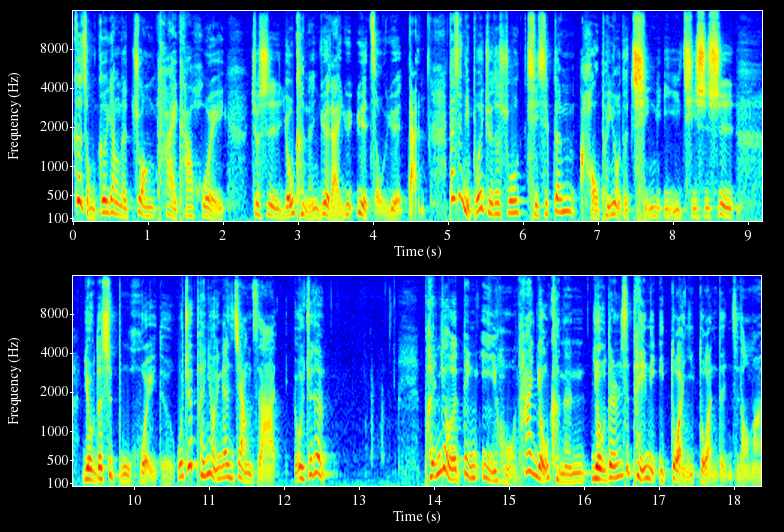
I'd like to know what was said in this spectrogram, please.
各种各样的状态，他会就是有可能越来越越走越淡。但是你不会觉得说，其实跟好朋友的情谊其实是有的是不会的。我觉得朋友应该是这样子啊，我觉得。朋友的定义，吼，他有可能有的人是陪你一段一段的，你知道吗？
